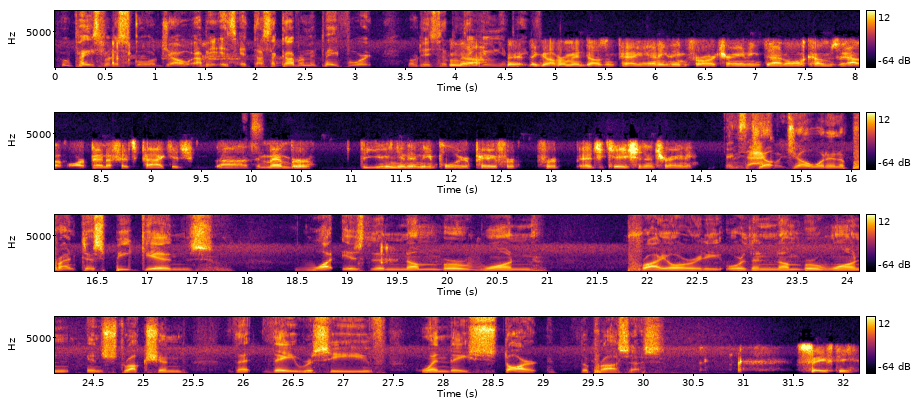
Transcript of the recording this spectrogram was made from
who pays for the school, Joe? I mean, is it does the government pay for it, or does the, no, the union? The, the government doesn't pay anything for our training. That all comes out of our benefits package. Uh, the member, the union, and the employer pay for for education and training. Exactly, Joe. Joe when an apprentice begins, what is the number one priority or the number one instruction that they receive when they start the process? Safety.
